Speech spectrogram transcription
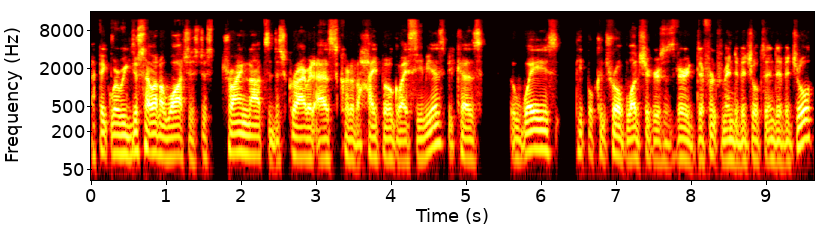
I think where we just want to watch is just trying not to describe it as kind of the hypoglycemias because the ways people control blood sugars is very different from individual to individual.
